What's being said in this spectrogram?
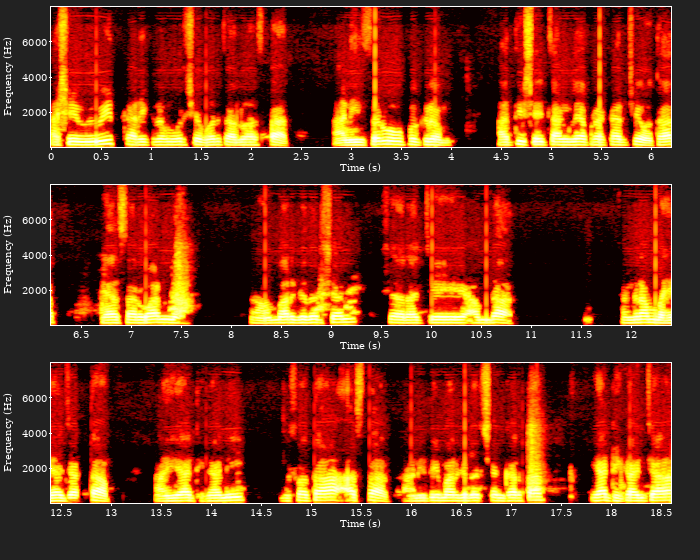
असे विविध कार्यक्रम वर्षभर चालू असतात. आणि सर्व उपक्रम अतिशय चांगल्या प्रकारचे होतात. या सर्वांना मार्गदर्शन शहराचे आमदार संग्राम भैया जगताप या ठिकाणी स्वतः असतात आणि ते मार्गदर्शन करतात. या ठिकाणच्या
